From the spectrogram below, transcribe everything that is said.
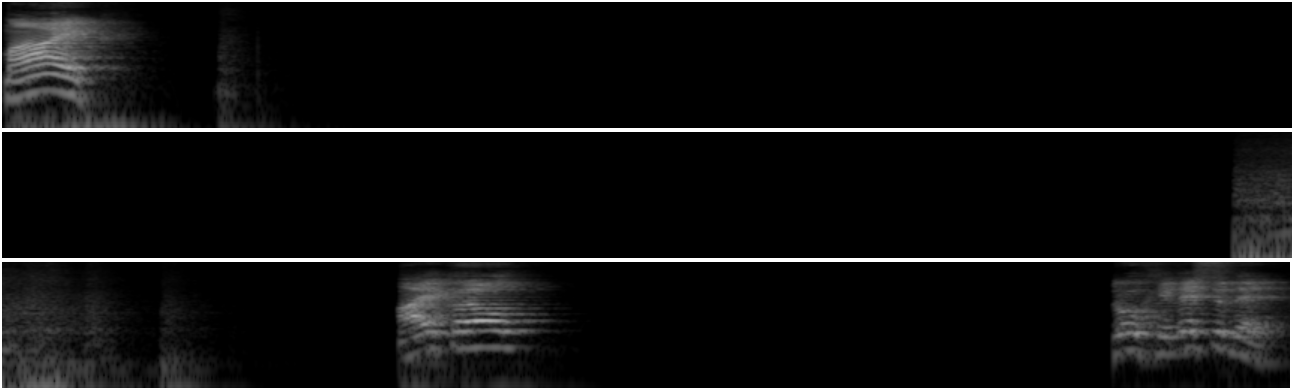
Майк! Майкл! Друг, іди сюди.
